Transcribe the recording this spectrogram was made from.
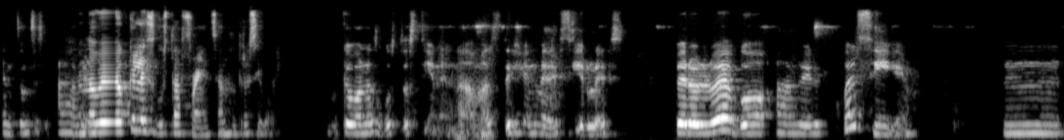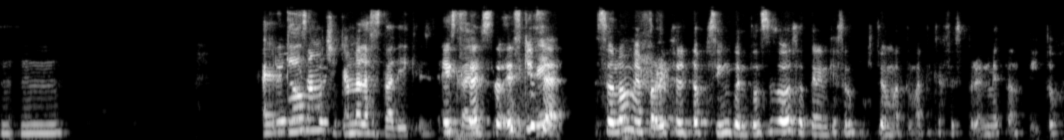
Entonces, a ver, Bueno, veo que les gusta Friends, a nosotros igual. qué buenos gustos tienen, nada más déjenme decirles. Pero luego, a ver, ¿cuál sigue? Mm, mm, mm. Aquí Creo estamos que- checando las estadísticas. Exacto, es que o ¿ok? sea, solo me parece el top 5, entonces vamos a tener que hacer un poquito de matemáticas, espérenme tantito.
